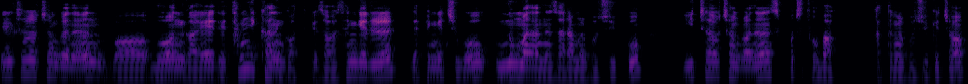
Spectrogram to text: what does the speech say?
1 차적 참가는 뭐 무언가에 네 탐닉하는 것 그래서 생계를 내팽개치고 운동만 하는 사람을 볼 수 있고 2 차적 참가는 스포츠 도박 같은 걸 볼 수 있겠죠.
